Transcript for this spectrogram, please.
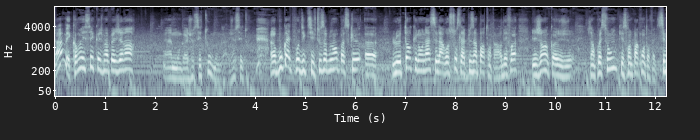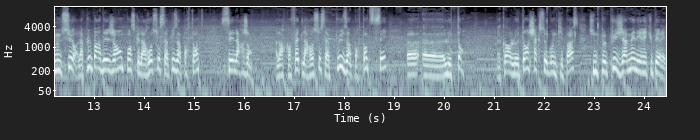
Ah, mais comment il sait que je m'appelle Gérard? Ah, mon gars, je sais tout, mon gars, je sais tout. Alors pourquoi être productif? Tout simplement parce que euh, le temps que l'on a, c'est la ressource la plus importante. Alors des fois, les gens, j'ai l'impression qu'ils ne se rendent pas compte en fait. C'est même sûr, la plupart des gens pensent que la ressource la plus importante, c'est l'argent. Alors qu'en fait, la ressource la plus importante, c'est euh, euh, le temps. D'accord? Le temps, chaque seconde qui passe, tu ne peux plus jamais les récupérer.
